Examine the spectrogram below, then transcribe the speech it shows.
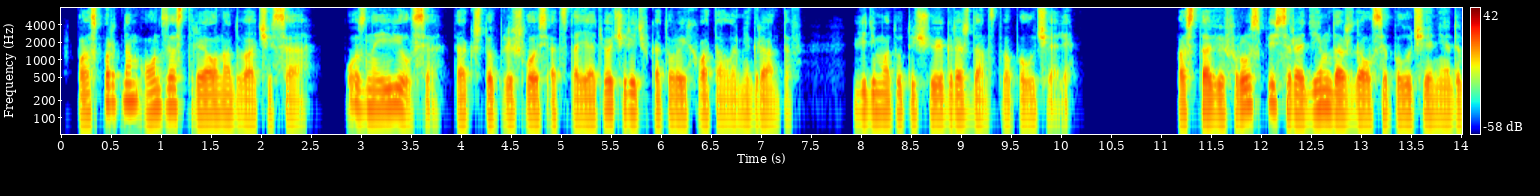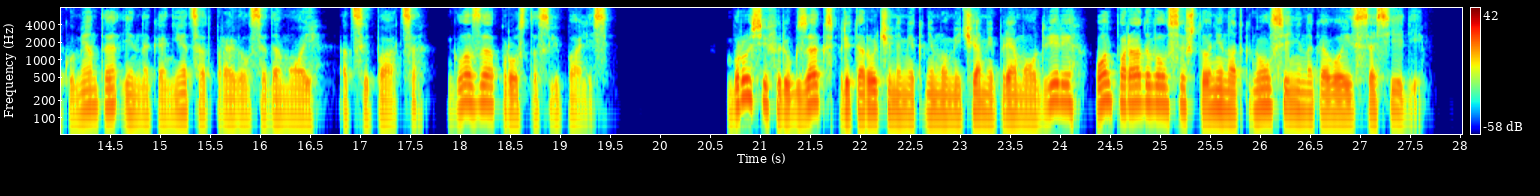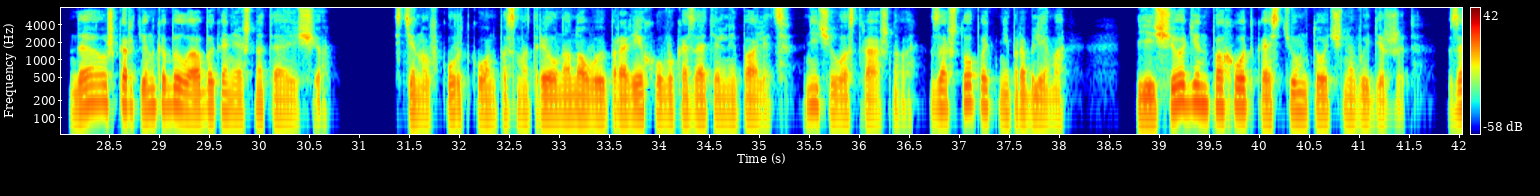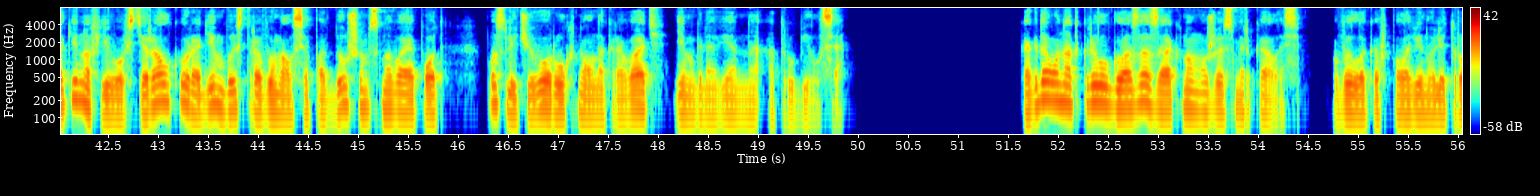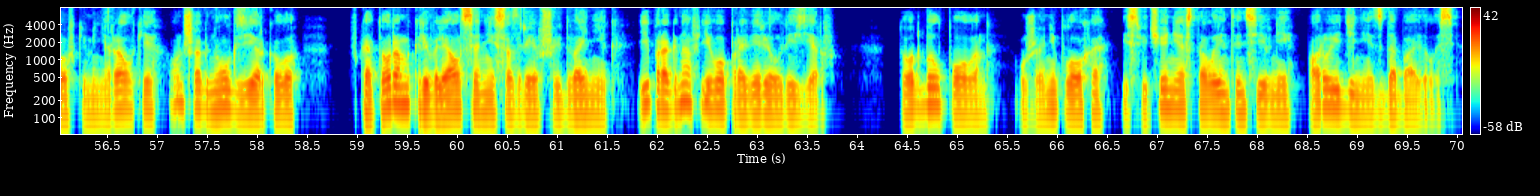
В паспортном он застрял на два часа. Поздно явился, так что пришлось отстоять очередь, в которой хватало мигрантов. Видимо, тут еще и гражданство получали. Поставив роспись, Радим дождался получения документа и, наконец, отправился домой. Отсыпаться. Глаза просто слепались. Бросив рюкзак с притороченными к нему мечами прямо у двери, он порадовался, что не наткнулся ни на кого из соседей. Да уж, картинка была бы, конечно, та еще. Стянув куртку, он посмотрел на новую прореху в указательный палец. Ничего страшного. Заштопать не проблема. Еще один поход костюм точно выдержит. Закинув его в стиралку, Радим быстро вымылся под душем, смывая пот, после чего рухнул на кровать и мгновенно отрубился. Когда он открыл глаза, за окном уже смеркалось. Вылокав половину литровки минералки, он шагнул к зеркалу, в котором кривлялся несозревший двойник, и, прогнав его, проверил резерв. Тот был полон, уже неплохо, и свечение стало интенсивней, пару единиц добавилось.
